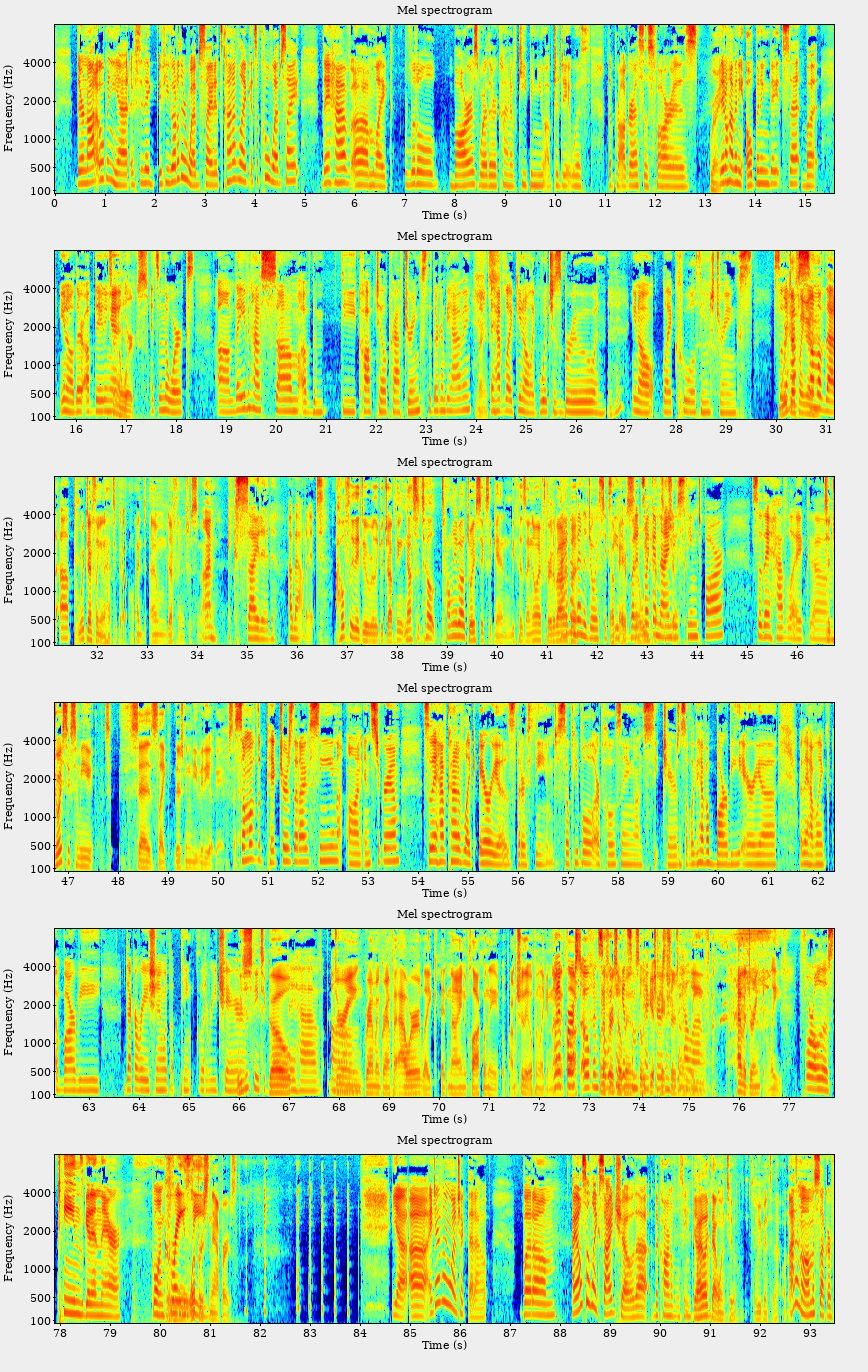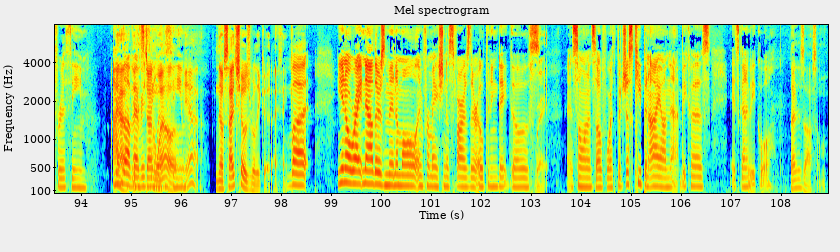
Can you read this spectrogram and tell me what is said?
they're not open yet. If they if you go to their website, it's kind of like it's a cool website. They have um like little bars where they're kind of keeping you up to date with the progress as far as Right. they don't have any opening date set, but you know, they're updating it. It's it. in the works. It's in the works. Um, they even have some of the the cocktail craft drinks that they're going to be having. Nice. They have like you know like witch's brew and hmm you know like cool themed drinks. So We're they definitely gonna some ha- of that up. We're definitely gonna have to go. I, I'm definitely interested. In I'm going. excited about it. Hopefully they do a really good job. Thing now, so tell tell me about joysticks again because I know I've heard about I it, I haven't been to Joysticks Okay, either, but so it's like a 90s themed bar. So they have like um, to joysticks to me t- says like there's gonna be video games there. some of the pictures that I've seen on Instagram. So they have kind of like areas that are themed. So people are posing on seat chairs and stuff. Like they have a Barbie area, or they have like a Barbie decoration with a pink glittery chair. we just need to go they have during um, grandma and grandpa hour, like at nine o'clock when they. I'm sure they open like at nine when it o'clock. first opens, when so it we first can opens, get some so we pictures, get pictures and get and, leave, have a drink and leave. before all those teens get in there going Those crazy. whippersnappers. Yeah, uh, I definitely want to check that out. But um, I also like Sideshow, that the carnival themed. Yeah, I like that one too. We've been to that one. I don't know. I'm a sucker for a theme. I love if everything it's done with well. a theme. Yeah, no, sideshow is really good. I think. But you know, right now there's minimal information as far as their opening date goes, Right. and so on and so forth. But just keep an eye on that because it's gonna be cool. That is awesome.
